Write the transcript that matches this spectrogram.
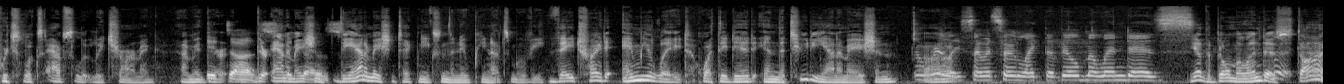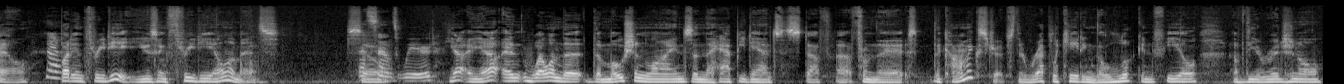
which looks absolutely charming. I mean, their, does, their it animation, does. the animation techniques in the new Peanuts movie, they try to emulate what they did in the 2D animation. Oh, uh, really? So it's sort of like the Bill Melendez. yeah, the Bill Melendez Look, uh, style, but in 3D, using 3D elements. So, That sounds weird. Yeah, yeah, and well, in the the motion lines and the happy dance stuff uh, from the the comic strips, they're replicating the look and feel of the original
